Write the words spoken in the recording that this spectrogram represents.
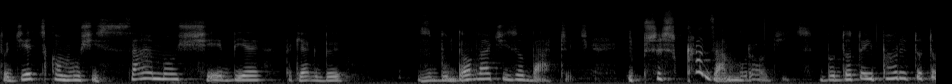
to dziecko musi samo siebie tak jakby zbudować i zobaczyć. I przeszkadza mu rodzic, bo do tej pory to, to,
